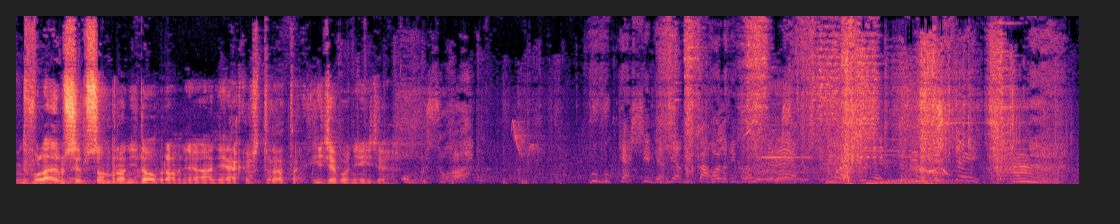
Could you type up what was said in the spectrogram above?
Wolałem szybszą broń i dobrą, nie? A nie jakąś, która tak idzie, bo nie idzie. Vous vous cachez derrière des paroles révolutionnaires. Vous n'êtes que.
